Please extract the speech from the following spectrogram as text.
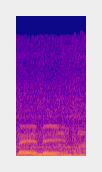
baby.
